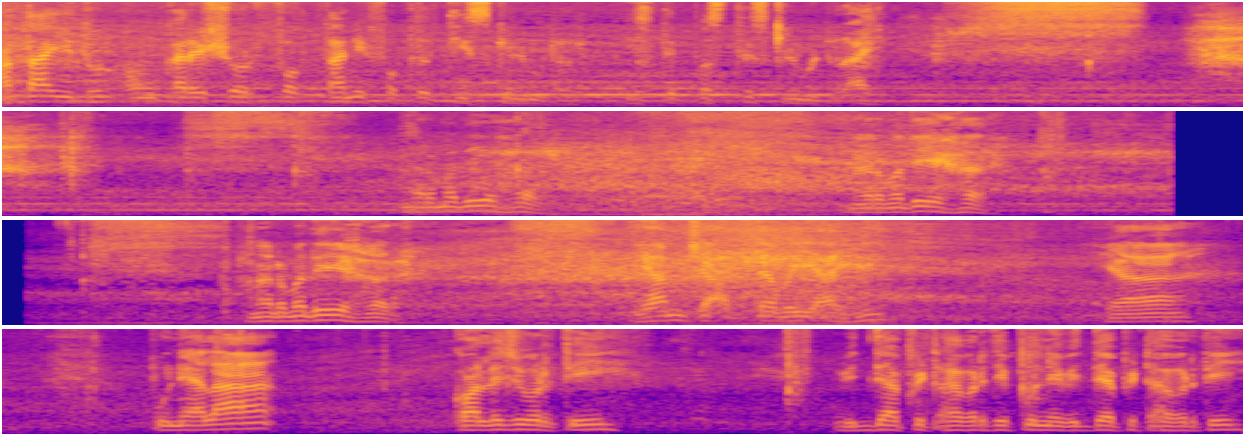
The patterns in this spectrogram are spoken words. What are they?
आता इथून ओंकारेश्वर फक्त आणि फक्त तीस किलोमीटर तीस ते पस्तीस किलोमीटर आहे. नर्मदे हर नर्मदे हर नर्मदे हर हे आमच्या आत्याबाई आहे. ह्या पुण्याला कॉलेजवरती विद्यापीठावरती पुणे विद्यापीठावरती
